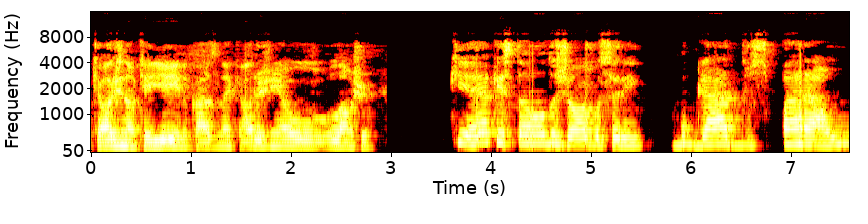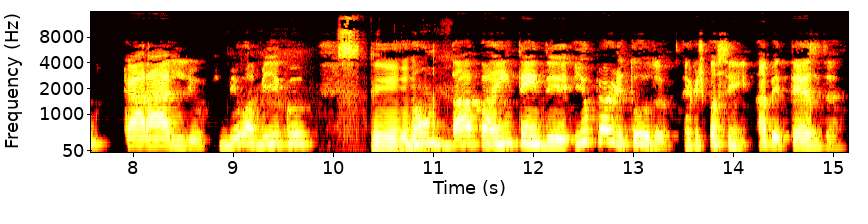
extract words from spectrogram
que a Origin não, que a EA no caso, né? Que a Origin é o, o launcher. Que é a questão dos jogos serem bugados para um caralho. Meu amigo, Sim. não dá pra entender. E o pior de tudo é que, tipo assim, a Bethesda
